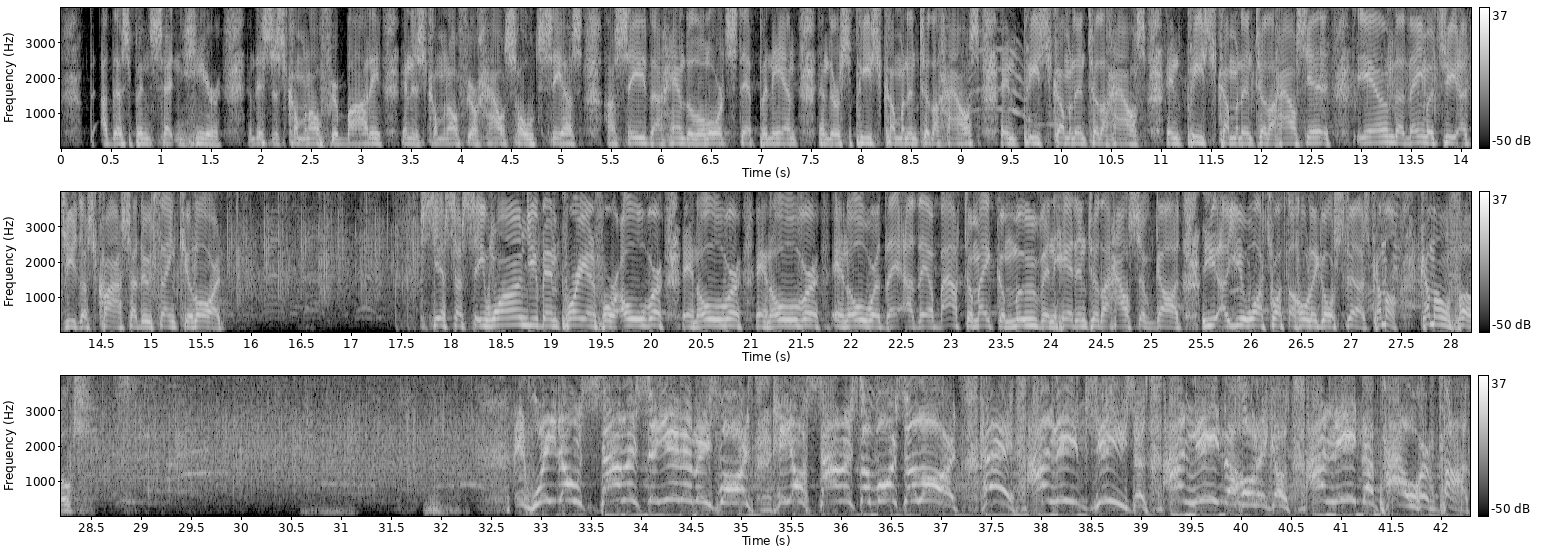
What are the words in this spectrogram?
that's been sitting here, and this is coming off your body, and it's coming off your household, sis. I see the hand of the Lord stepping in, and there's peace coming into the house, and peace coming into the house, and peace coming into the house. In, in the name of uh, Jesus Christ, I do thank you, Lord. Yes, I see one you've been praying for over and over and over and over. They, uh, they're about to make a move and head into the house of God. You, uh, you watch what the Holy Ghost does. Come on, come on, folks. If we don't silence the enemy's voice, he'll silence the voice of the Lord. Hey, I need Jesus. I need the Holy Ghost. I need the power of God.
